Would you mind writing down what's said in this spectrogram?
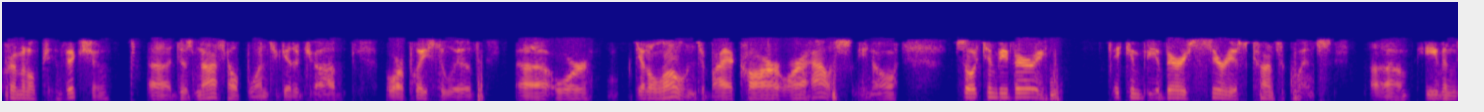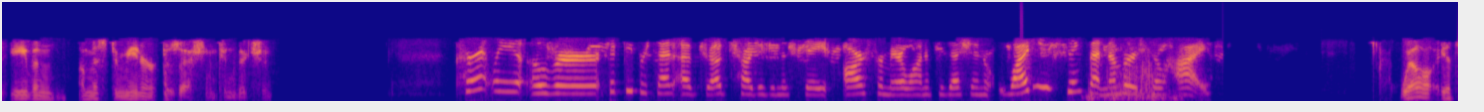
criminal conviction uh, does not help one to get a job or a place to live uh, or get a loan to buy a car or a house, you know. So it can be very, it can be a very serious consequence uh, even even a misdemeanor possession conviction. Currently, over 50% of drug charges in the state are for marijuana possession. Why do you think that number is so high? Well, it's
